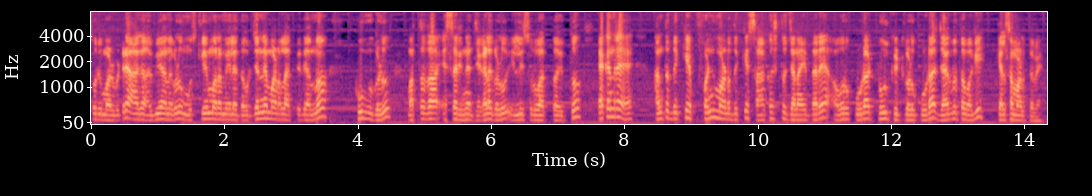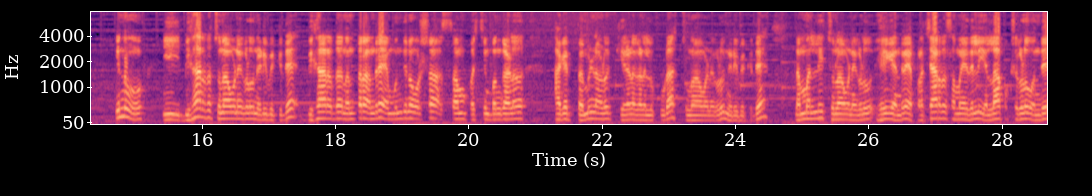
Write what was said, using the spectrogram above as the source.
ಶುರು ಮಾಡಿಬಿಟ್ರೆ ಆಗ ಅಭಿಯಾನಗಳು ಮುಸ್ಲಿಮರ ಮೇಲೆ ದೌರ್ಜನ್ಯ ಮಾಡಲಾಗ್ತಿದೆ ಅನ್ನೋ ಕೂಗುಗಳು, ಮತದ ಹೆಸರಿನ ಜಗಳಗಳು ಎಲ್ಲಿ ಶುರುವಾಗ್ತಾ ಇತ್ತು. ಯಾಕಂದ್ರೆ ಅಂಥದ್ದಕ್ಕೆ ಫಂಡ್ ಮಾಡೋದಕ್ಕೆ ಸಾಕಷ್ಟು ಜನ ಇದ್ದಾರೆ. ಅವರು ಕೂಡ ಟೂಲ್ ಕಿಟ್ಗಳು ಕೂಡ ಜಾಗೃತವಾಗಿ ಕೆಲಸ ಮಾಡ್ತವೆ. ಇನ್ನು ಈ ಬಿಹಾರದ ಚುನಾವಣೆಗಳು ನಡಿಬೇಕಿದೆ. ಬಿಹಾರದ ನಂತರ ಅಂದ್ರೆ ಮುಂದಿನ ವರ್ಷ ಅಸ್ಸಾಂ, ಪಶ್ಚಿಮ ಬಂಗಾಳ ಹಾಗೆ ತಮಿಳುನಾಡು, ಕೇರಳಗಳಲ್ಲೂ ಕೂಡ ಚುನಾವಣೆಗಳು ನಡೀಬೇಕಿದೆ. ನಮ್ಮಲ್ಲಿ ಚುನಾವಣೆಗಳು ಹೇಗೆ ಅಂದರೆ ಪ್ರಚಾರದ ಸಮಯದಲ್ಲಿ ಎಲ್ಲ ಪಕ್ಷಗಳು ಒಂದೇ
